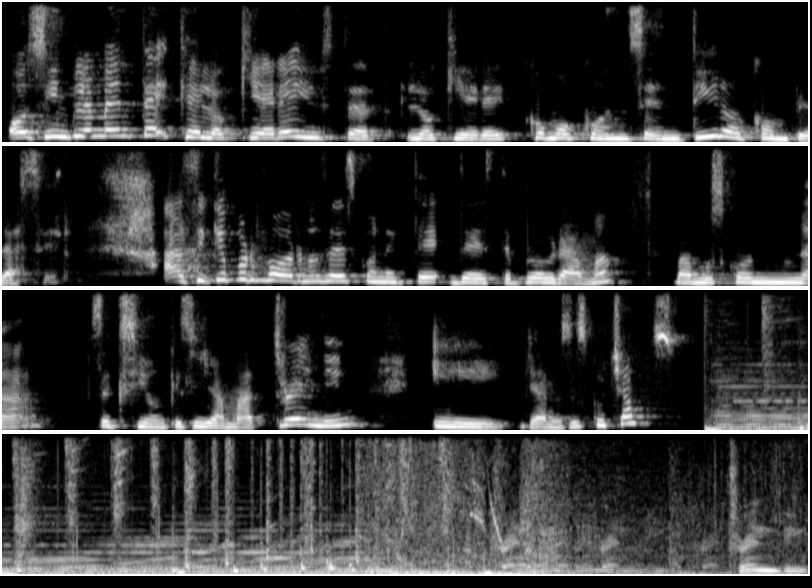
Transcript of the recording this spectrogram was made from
o simplemente que lo quiere y usted lo quiere como consentir o complacer. Así que por favor no se desconecte de este programa. Vamos con una sección que se llama Trending y ya nos escuchamos. Trending.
